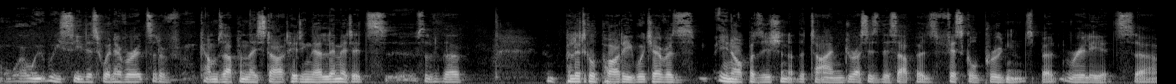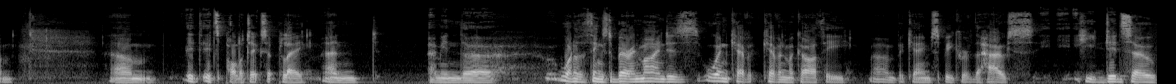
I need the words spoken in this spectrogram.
Well, we, we see this whenever it sort of comes up and they start hitting their limit. It's uh, sort of the political party, whichever's in opposition at the time, dresses this up as fiscal prudence, but really it's um, um, it, it's politics at play. And I mean, the one of the things to bear in mind is when Kev- Kevin McCarthy um, became Speaker of the House, he did so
